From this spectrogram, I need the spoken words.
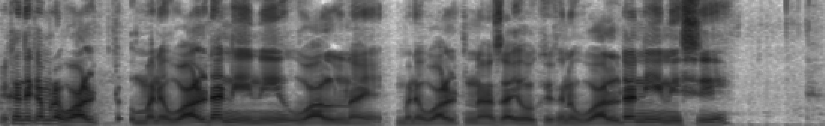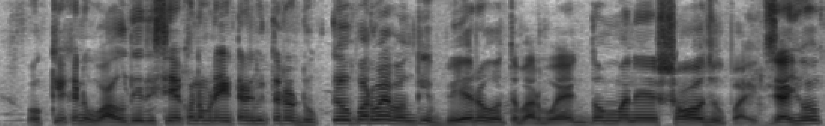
এখান থেকে আমরা ওয়াল মানে ওয়ালটা নিয়ে নিই ওয়াল নাই মানে ওয়ালটা না যাই হোক, এখানে ওয়ালটা নিয়ে নিছি। ওকে, এখানে ওয়াল দিয়ে দিছি, এখন আমরা এটার ভিতরে ঢুকতেও পারব এবং কি বেরও হতে পারব, একদম মানে সহজ উপায়। যাই হোক,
